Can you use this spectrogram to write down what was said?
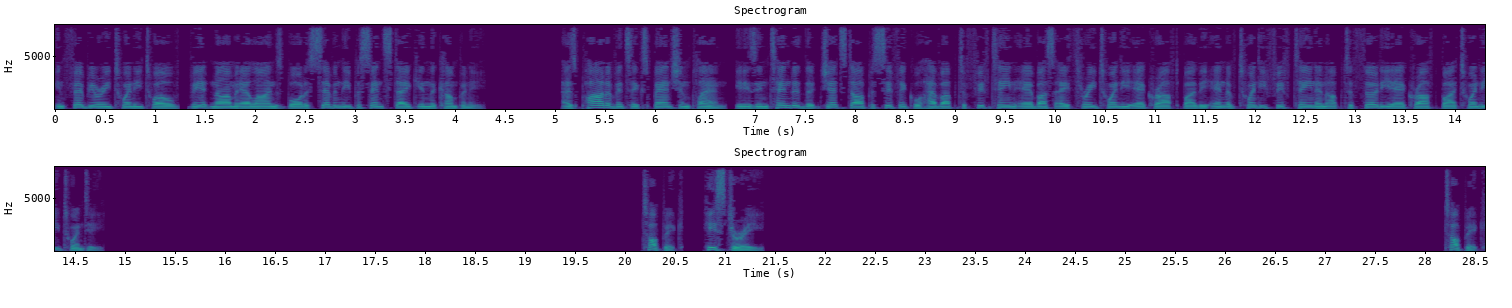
In February 2012, Vietnam Airlines bought a 70% stake in the company. As part of its expansion plan, it is intended that Jetstar Pacific will have up to 15 Airbus A320 aircraft by the end of 2015 and up to 30 aircraft by 2020. History Topic:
